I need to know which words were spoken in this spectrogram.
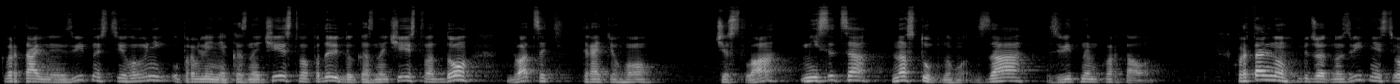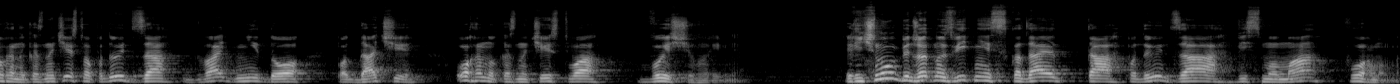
квартальної звітності головні управління казначейства подають до казначейства до 23 числа місяця наступного за звітним кварталом. Квартальну бюджетну звітність органи казначейства подають за два дні до подачі органу казначейства вищого рівня. Річну бюджетну звітність складають та подають за вісьмома формами.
